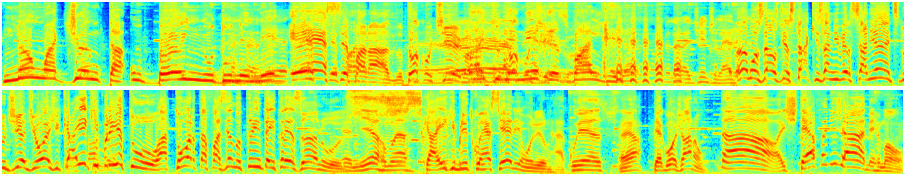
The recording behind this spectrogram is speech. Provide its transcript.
Não adianta o banho do nenê É é separado. separado. Tô contigo. Vai que o nenê contigo. resvale, né? Melhoradinha de leve. Vamos aos destaques aniversariantes do dia de hoje. Kaique Brito, ator, tá fazendo 33 anos. É mesmo, é? Kaique Brito, conhece ele, Murilo? Ah, conheço. É, pegou já não? Não, a Stephanie já, meu irmão.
